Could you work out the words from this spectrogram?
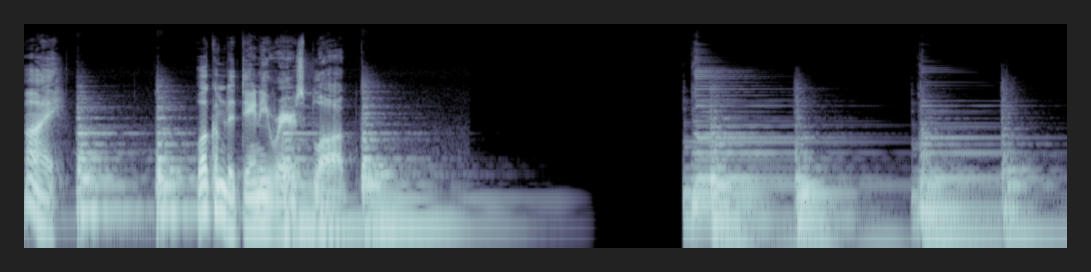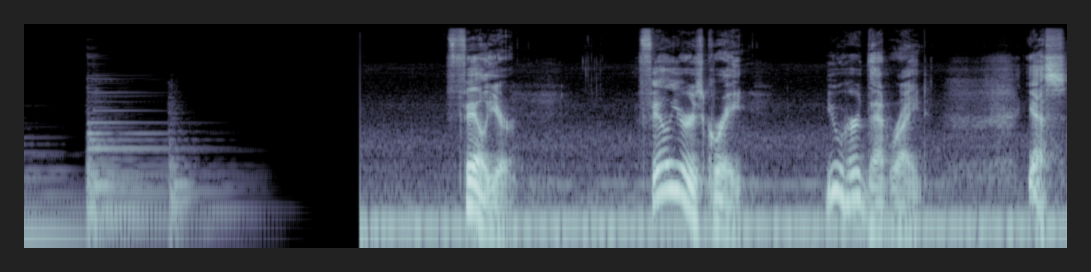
Hi. Welcome to Danny Rehr's blog. Failure. Failure is great. You heard that right. Yes,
